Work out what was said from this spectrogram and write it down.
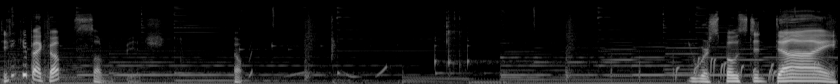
Did he get back up? Some bitch. No. You were supposed to die.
